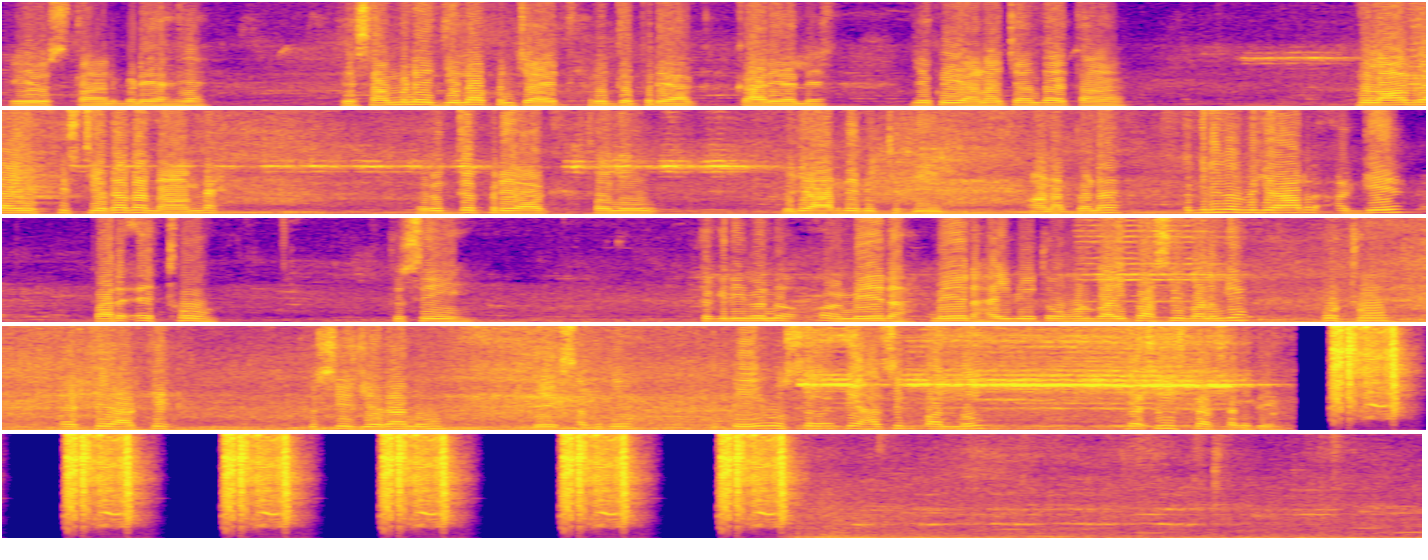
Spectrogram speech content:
ਇਹ ਉਹ ਸਥਾਨ ਬਣਿਆ ਹੋਇਆ ਤੇ ਸਾਹਮਣੇ ਜ਼ਿਲ੍ਹਾ ਪੰਚਾਇਤ ਰੁਦਪ੍ਰਯਾਗ ਕਾਰਿਆਲੇ। ਜੇ ਕੋਈ ਆਣਾ ਚਾਹੁੰਦਾ ਤਾਂ ਗੁਲਾਬ ਰਾਏ ਇਸ ਜਗ੍ਹਾ ਦਾ ਨਾਮ ਹੈ। ਰੁਦਪ੍ਰਯਾਗ ਤੁਹਾਨੂੰ ਬਾਜ਼ਾਰ ਦੇ ਵਿੱਚ ਵੀ ਆਣਾ ਪੈਣਾ ਤਕਰੀਬਨ ਬਾਜ਼ਾਰ ਅੱਗੇ ਪਰ ਇੱਥੋਂ ਤੁਸੀਂ ਤਕਰੀਬਨ ਮੇਨ ਮੇਨ ਹਾਈਵੇ ਤੋਂ ਹੁਣ ਬਾਈਪਾਸ ਵੀ ਬਣ ਗਿਆ। ਉੱਥੋਂ ਇੱਥੇ ਆ ਕੇ ਤੁਸੀਂ ਜਗ੍ਹਾ ਨੂੰ ਦੇਖ ਸਕਦੇ ਹੋ ਤੇ ਉਸ ਇਤਿਹਾਸਿਕ ਪਲ ਨੂੰ ਮਹਿਸੂਸ ਕਰ ਸਕਦੇ ਹੋ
